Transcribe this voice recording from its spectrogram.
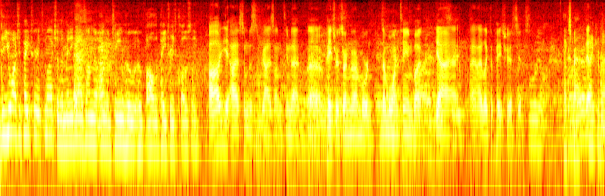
Do you watch the Patriots much? Are there many guys on the on the team who, who follow the Patriots closely? Uh, yeah, I assume there's some guys on the team that uh, Patriots are number one, number one team, but yeah, I, I, I like the Patriots. Yes. stuff. Thanks, man. Thank you, man.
